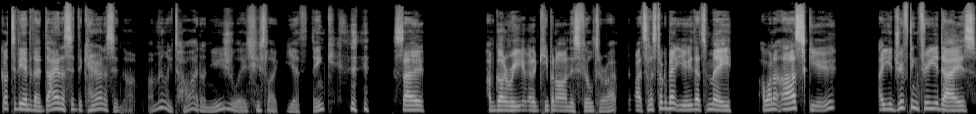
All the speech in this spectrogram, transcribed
got to the end of that day, and I said to Karen, I said, no, I'm really tired unusually. And she's like, You think? so I've got to re- I've got to keep an eye on this filter, right? All right. So let's talk about you. That's me. I want to ask you: Are you drifting through your days?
